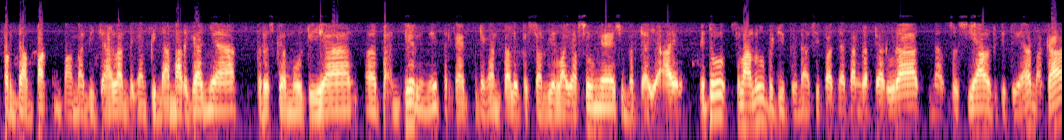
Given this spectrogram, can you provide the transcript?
terdampak umpama di jalan dengan bina marganya, terus kemudian uh, banjir ini terkait dengan balai besar wilayah sungai, sumber daya air. Itu selalu begitu. Nah, sifatnya tanggap darurat, nah sosial begitu ya. Maka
